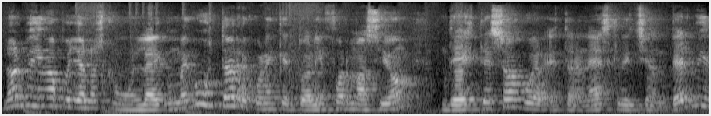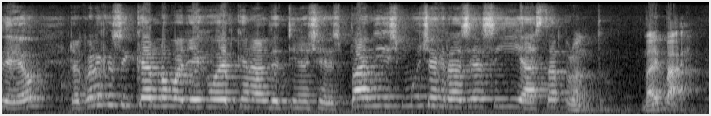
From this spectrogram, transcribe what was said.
No olviden apoyarnos con un like, un me gusta. Recuerden que toda la información de este software estará en la descripción del video. Recuerden que soy Carlos Vallejo del canal de TinoShare Spanish. Muchas gracias y hasta pronto. Bye bye.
